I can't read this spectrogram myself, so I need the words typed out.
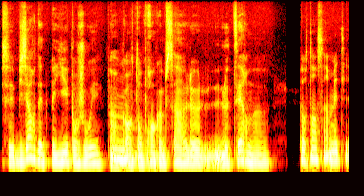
c'est bizarre d'être payé pour jouer. Enfin, Mm. quand on prend comme ça le, le terme. euh. Pourtant, c'est un métier.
